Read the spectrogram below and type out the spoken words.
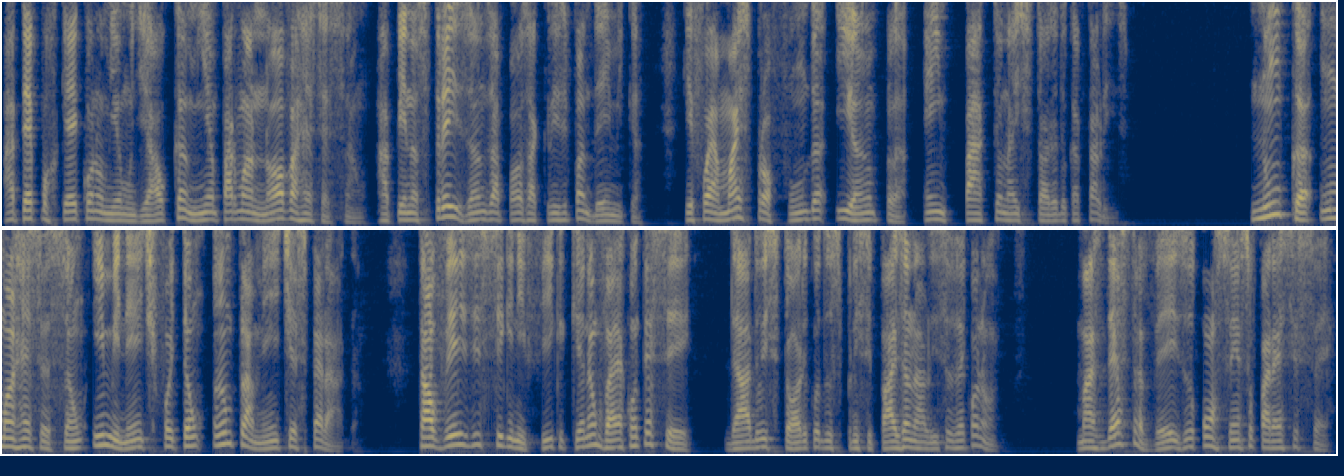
Até porque a economia mundial caminha para uma nova recessão, apenas três anos após a crise pandêmica, que foi a mais profunda e ampla em impacto na história do capitalismo. Nunca uma recessão iminente foi tão amplamente esperada. Talvez isso signifique que não vai acontecer, dado o histórico dos principais analistas econômicos. Mas desta vez o consenso parece certo.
